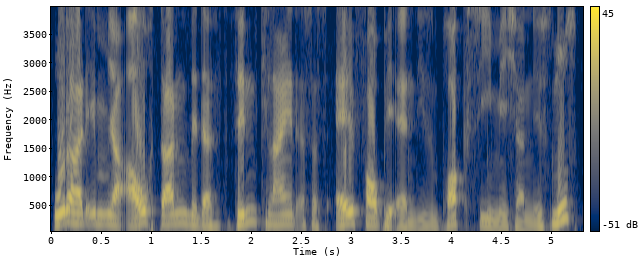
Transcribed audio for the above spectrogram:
Oder halt eben ja auch dann mit der Thin Client SSL VPN, diesem Proxy-Mechanismus,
